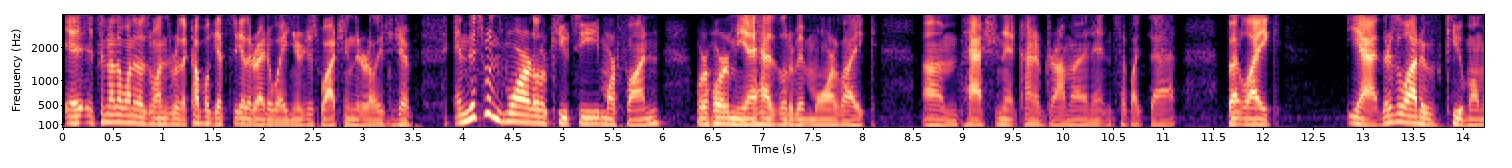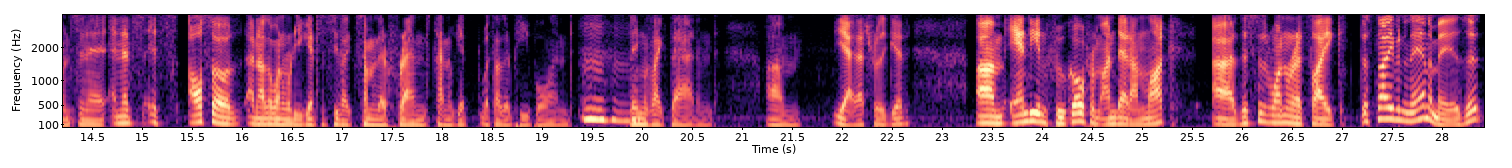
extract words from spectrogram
it, it's another one of those ones where the couple gets together right away and you're just watching their relationship. And this one's more a little cutesy, more fun, where Horimiya has a little bit more like um, passionate kind of drama in it and stuff like that. But like, yeah, there's a lot of cute moments in it, and it's it's also another one where you get to see like some of their friends kind of get with other people and Mm-hmm. things like that, and um, yeah, that's really good. Um, Andy and Fuko from Undead Unluck. Uh, this is one where it's like That's not even an anime, is it?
